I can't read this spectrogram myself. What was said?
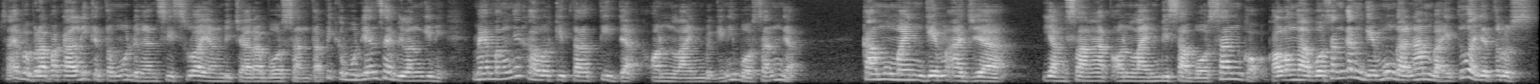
Saya beberapa kali ketemu dengan siswa yang bicara bosan, tapi kemudian saya bilang gini, memangnya kalau kita tidak online begini bosan nggak? Kamu main game aja yang sangat online bisa bosan kok. Kalau nggak bosan kan gamemu nggak nambah, itu aja terus.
